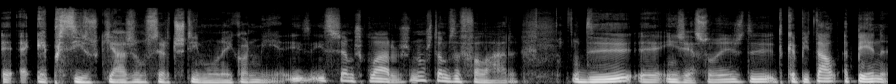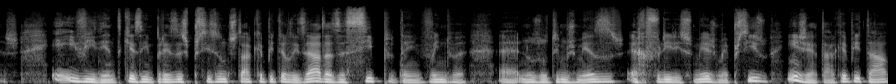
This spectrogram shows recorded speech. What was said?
é, é preciso que haja um certo estímulo na economia. E, e sejamos claros, não estamos a falar de eh, injeções de, de, capital apenas. É evidente que as empresas precisam de estar capitalizadas. A CIP tem vindo a, a, nos últimos meses a referir isso mesmo. É preciso injetar capital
